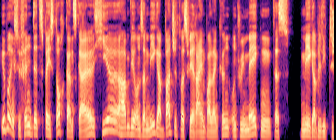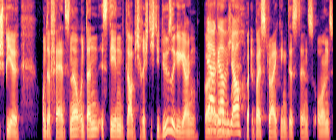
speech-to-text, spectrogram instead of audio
übrigens, wir finden Dead Space doch ganz geil. Hier haben wir unser Mega-Budget, was wir reinballern können und remaken das mega beliebte Spiel unter Fans, ne? Und dann ist denen, glaube ich, richtig die Düse gegangen. Bei, ja, glaube ich auch. Bei, bei, Striking Distance. Und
